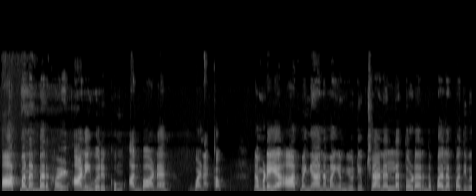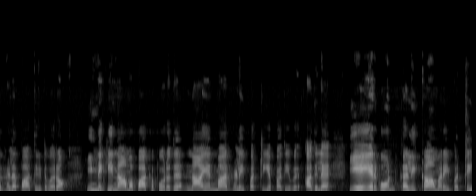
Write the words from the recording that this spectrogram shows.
ஆத்ம நண்பர்கள் அனைவருக்கும் அன்பான வணக்கம். நம்முடைய ஆத்ம ஞான மையம் யூடியூப் சேனல்ல தொடர்ந்து பல பதிவுகளை பார்த்துக்கிட்டு வரோம். இன்னைக்கு நாம பார்க்க போறது நாயன்மார்களை பற்றிய பதிவு. அதுல ஏயர்கோன் கலிக்காமரை பற்றி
